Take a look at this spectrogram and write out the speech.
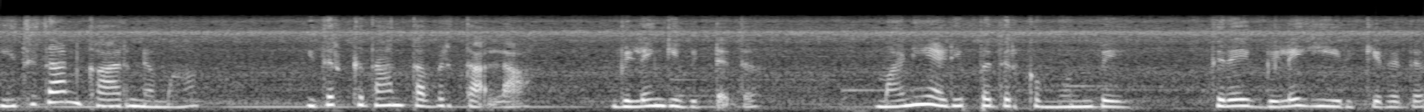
இதுதான் காரணமா? இதற்கு தான் தவிர்த்தாளா? விளங்கிவிட்டது மணி அடிப்பதற்கு முன்பே திரை விலகி இருக்கிறது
